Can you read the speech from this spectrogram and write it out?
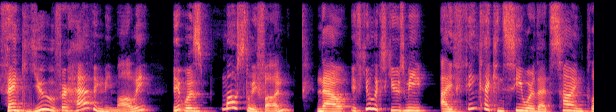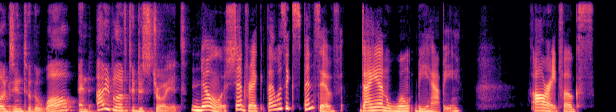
Thank you for having me, Molly. It was mostly fun. Now, if you'll excuse me, I think I can see where that sign plugs into the wall, and I'd love to destroy it. No, Shedrick, that was expensive. Diane won't be happy. All right, folks.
